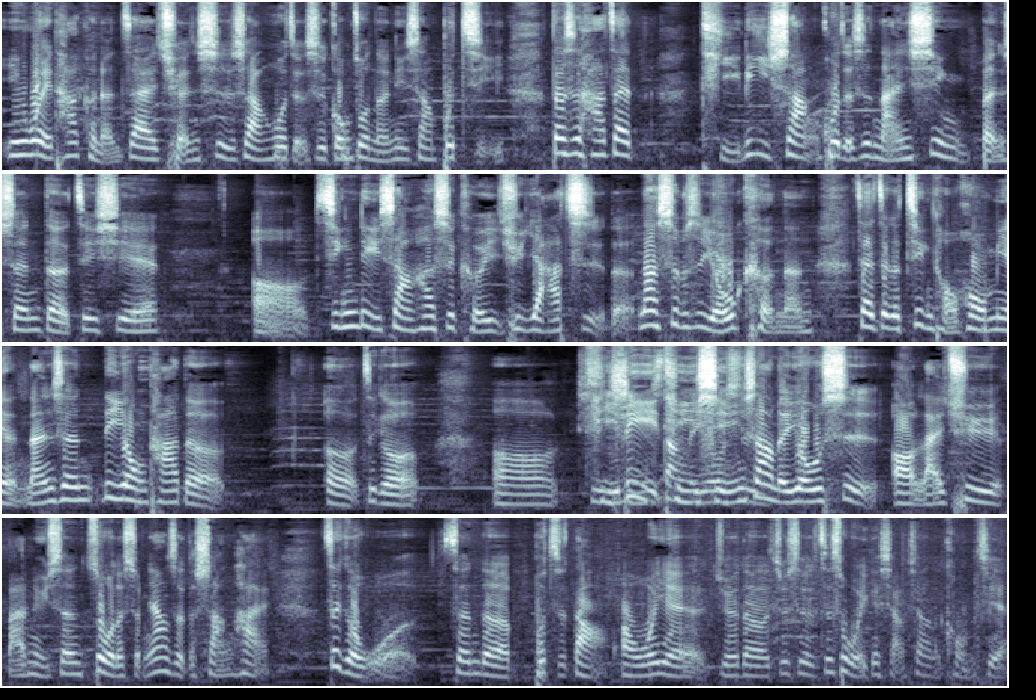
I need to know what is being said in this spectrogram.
因为他可能在权势上或者是工作能力上不及，但是他在体力上或者是男性本身的这些呃精力上，他是可以去压制的。那是不是有可能在这个镜头后面，男生利用他的？呃，这个呃体力体型上的优势哦、呃，来去把女生做了什么样子的伤害，这个我真的不知道啊、呃。我也觉得就是这是我一个想象的空间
